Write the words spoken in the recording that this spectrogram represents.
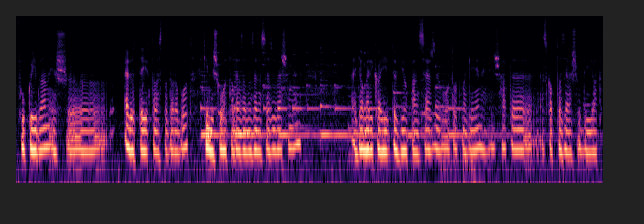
Fukuiban, és előtte írtam ezt a darabot. Kim is voltam ezen a zeneszerző versenyen. Egy amerikai, több japán szerző volt ott, meg én, és hát ez kapta az első díjat.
